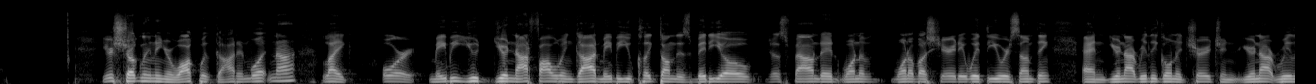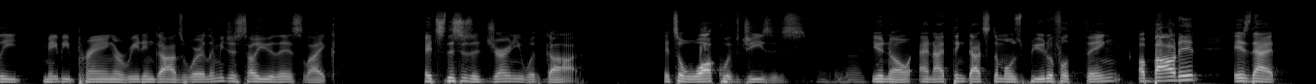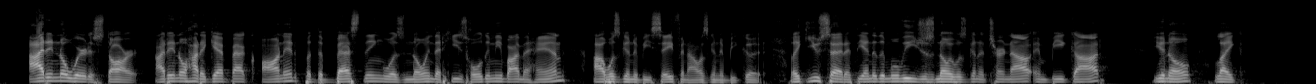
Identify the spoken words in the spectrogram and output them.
you're struggling in your walk with God and whatnot. Like, or maybe you you're not following God. Maybe you clicked on this video, just found it. One of one of us shared it with you or something, and you're not really going to church and you're not really maybe praying or reading God's word. Let me just tell you this: like, it's this is a journey with God. It's a walk with Jesus mm-hmm. you know and i think that's the most beautiful thing about it is that i didn't know where to start. I didn't know how to get back on it but the best thing was knowing that he's holding me by the hand i was going to be safe and i was going to be good. Like you said at the end of the movie you just know it was going to turn out and be god you know? Like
